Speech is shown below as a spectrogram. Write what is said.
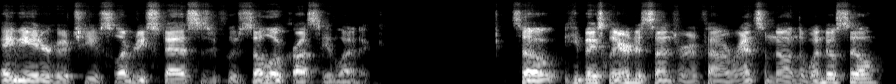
aviator who achieved celebrity status as he flew solo across the Atlantic. So he basically earned his son's room, and found a ransom note on the windowsill,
